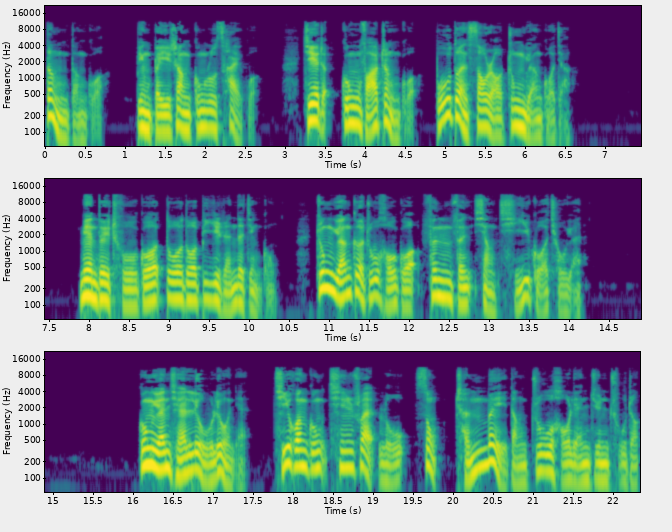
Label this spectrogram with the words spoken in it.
邓等国，并北上攻入蔡国，接着攻伐郑国，不断骚扰中原国家。面对楚国咄咄逼人的进攻，中原各诸侯国纷纷向齐国求援。公元前六五六年，齐桓公亲率鲁、宋、陈、魏等诸侯联军出征，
